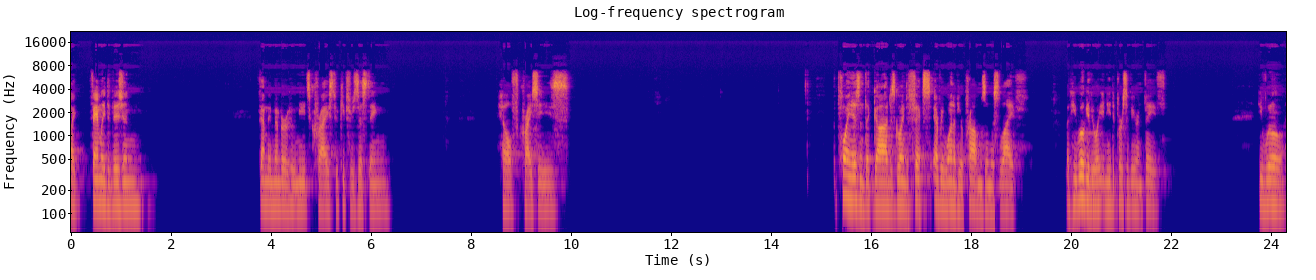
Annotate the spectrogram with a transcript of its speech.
Like family division, family member who needs Christ, who keeps resisting, health crises, The point isn't that God is going to fix every one of your problems in this life, but He will give you what you need to persevere in faith. He will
